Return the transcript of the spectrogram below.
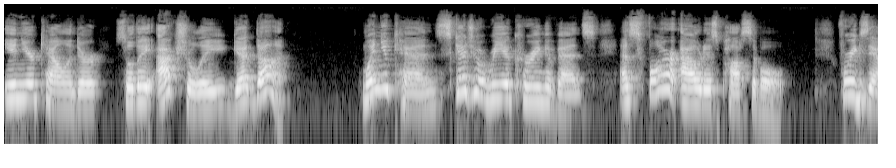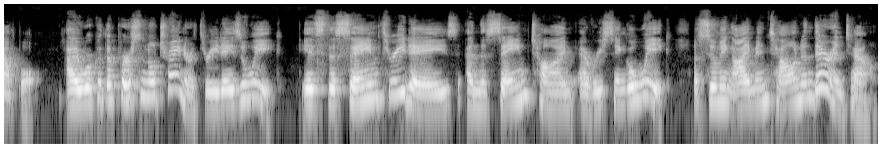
in your calendar so they actually get done. When you can, schedule reoccurring events as far out as possible. For example, I work with a personal trainer three days a week. It's the same three days and the same time every single week, assuming I'm in town and they're in town.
